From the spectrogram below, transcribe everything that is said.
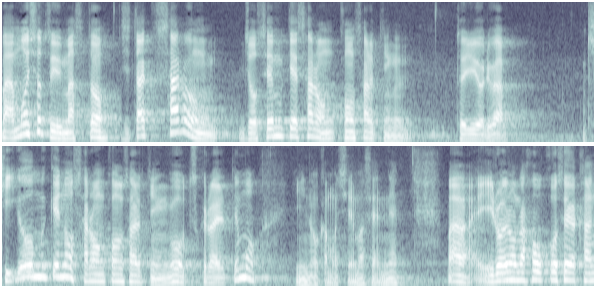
まあ、もう一つ言いますと、自宅サロン、女性向けサロンコンサルティングというよりは、企業向けのサロンコンサルティングを作られてもいいのかもしれませんね。まあ、いろいろな方向性が考え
